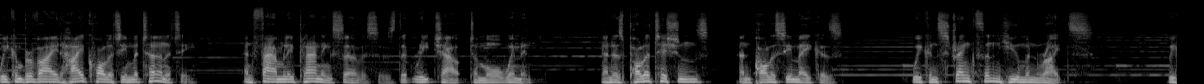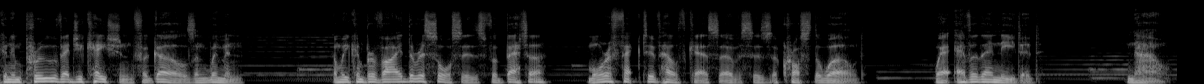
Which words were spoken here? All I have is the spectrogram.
we can provide high-quality maternity and family planning services that reach out to more women. And as politicians and policymakers, we can strengthen human rights. We can improve education for girls and women. And we can provide the resources for better, more effective healthcare services across the world, wherever they're needed, now.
